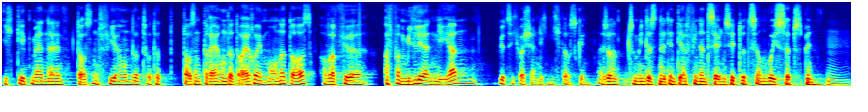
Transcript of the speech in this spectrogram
ich gebe meine 1400 oder 1300 Euro im Monat aus, aber für eine Familie ernähren wird sich wahrscheinlich nicht ausgehen. Also mhm. zumindest nicht in der finanziellen Situation, wo ich selbst bin. Mhm.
